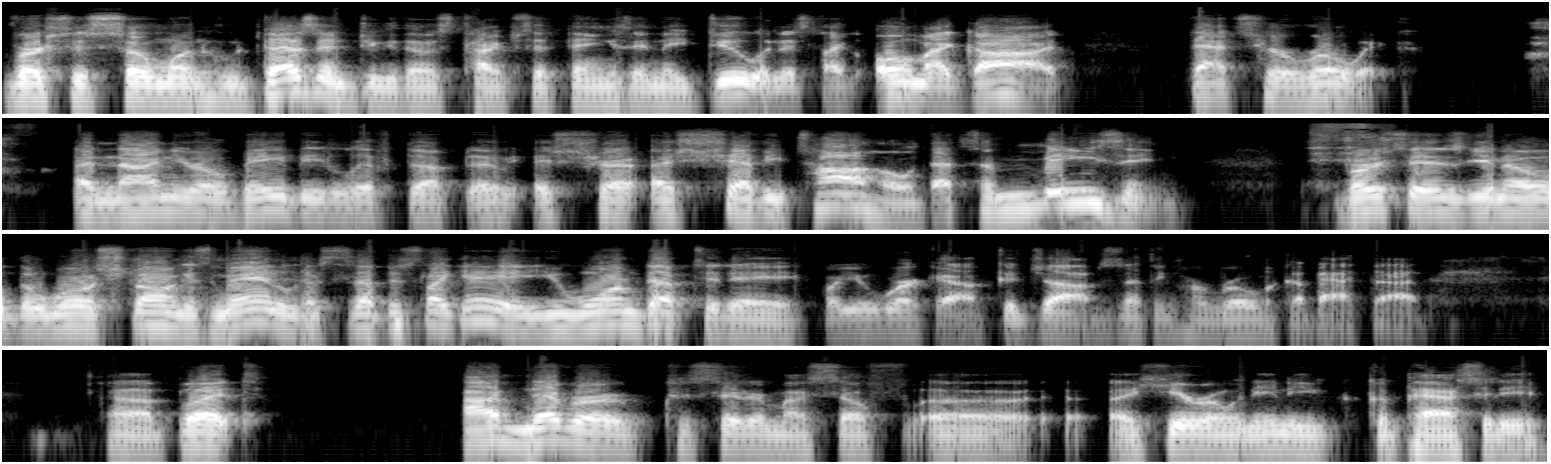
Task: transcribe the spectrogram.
Versus someone who doesn't do those types of things and they do, and it's like, oh my God, that's heroic a nine-year-old baby lift up a, a, Chevy Tahoe. That's amazing. Versus, you know, the world's strongest man lifts it up. It's like, hey, you warmed up today for your workout. Good job. There's nothing heroic about that. Uh, but I've never considered myself uh, a hero in any capacity.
